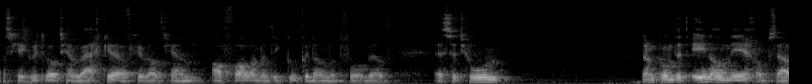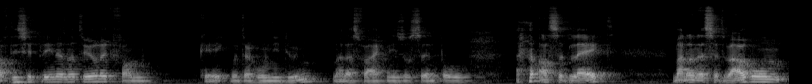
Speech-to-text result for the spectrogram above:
als jij goed wilt gaan werken of je wilt gaan afvallen met die koeken dan het voorbeeld, is het gewoon, dan komt het een al neer op zelfdiscipline natuurlijk, van oké, ik moet dat gewoon niet doen, maar dat is vaak niet zo simpel als het lijkt. Maar dan is het wel gewoon,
